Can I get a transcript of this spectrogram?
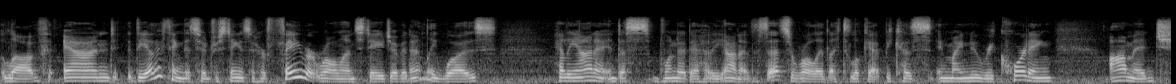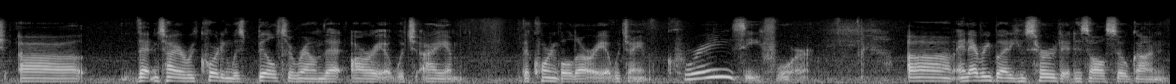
love. And the other thing that's interesting is that her favorite role on stage evidently was Heliane in Das Wunder der Heliane. That's a role I'd like to look at because in my new recording, homage, uh, that entire recording was built around that aria, which I am, the Korngold aria, which I am crazy for. Um, and everybody who's heard it has also gone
